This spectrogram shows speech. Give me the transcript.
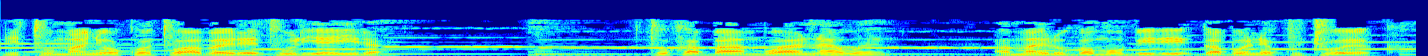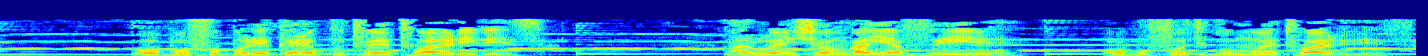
nitumanyoko twabaire tulieira tukabambwa nawe amairugo mubiri gabone kuchweka obufu burekere kutwetwaririza alwenshonga yafire obufuti bumwetwaririza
